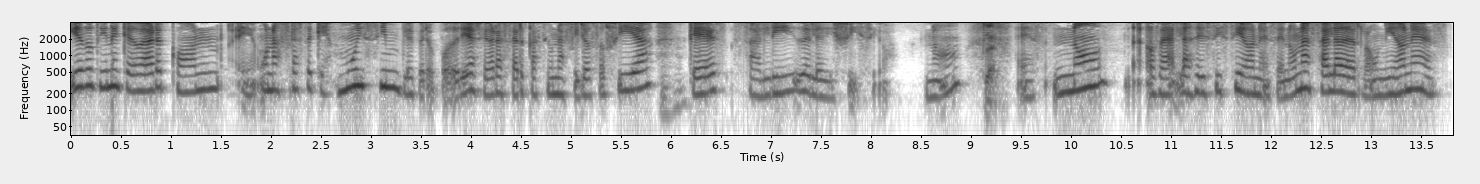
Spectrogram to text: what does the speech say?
Y eso tiene que ver con eh, una frase que es muy simple, pero podría llegar a ser casi una filosofía, que es salir del edificio, ¿no? claro. Es no, o sea, las decisiones en una sala de reuniones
